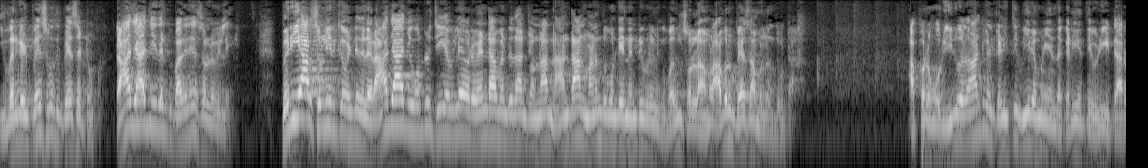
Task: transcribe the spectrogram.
இவர்கள் பேசுவது பேசட்டும். ராஜாஜி இதற்கு பதிலே சொல்லவில்லை. பெரியார் சொல்லியிருக்க வேண்டியதில்லை. ராஜாஜி ஒன்றும் செய்யவில்லை அவர் வேண்டாம் என்று தான் சொன்னார். நான் தான் மணந்து கொண்டேன் என்று இவர்களுக்கு பதில் சொல்லாமல் அவரும் பேசாமல் இருந்து விட்டார். அப்புறம் ஒரு இருபது ஆண்டுகள் கழித்து வீரமணி அந்த கடிதத்தை வெளியிட்டார்.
